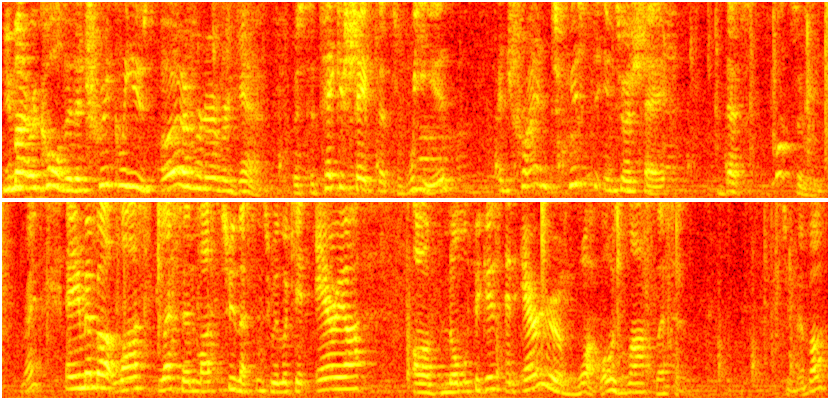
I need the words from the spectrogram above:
You might recall that a trick we used over and over again was to take a shape that's weird and try and twist it into a shape that's not so weird, right? And remember last lesson, last two lessons, we look at area of normal figures and area of what? What was last lesson? Do you remember?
